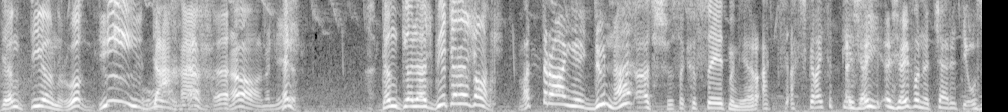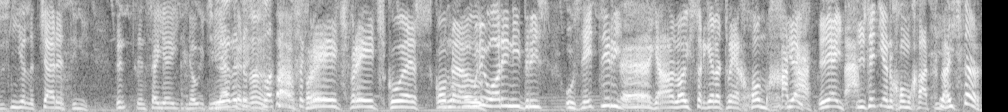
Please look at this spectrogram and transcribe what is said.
drink tee en rook duur dag. Ja, meneer. Hey. Dink julle is beter as ons? Wat traai jy doen, hè? Uh, soos ek gesê het meneer, ek ek skryf 'n Is tesis. jy is jy van 'n charity? Ons is nie julle charity nie. Ten tensy jy nou ietsie Nee, lekker dit is glad Ah, nie wat ek Fridge, Fridge, Koos, kom nou. Moenie worry nie, Dries. Ons het hierdie. Uh, ja, luister julle twee gom Jy, jy, jy sit een gomgat hier. Luister.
